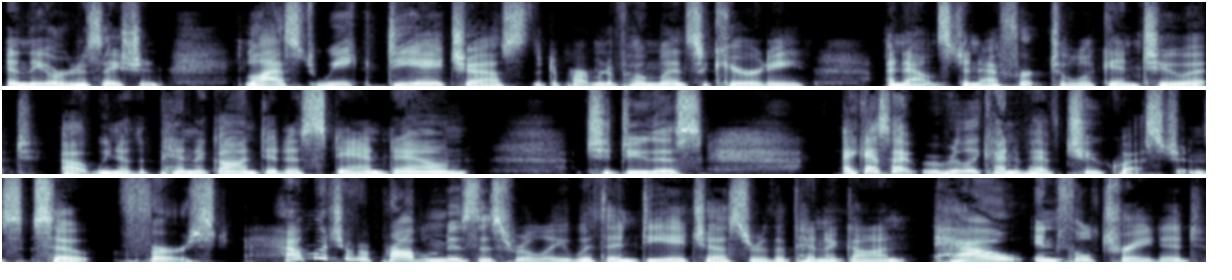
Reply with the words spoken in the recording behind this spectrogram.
in the organization. Last week, DHS, the Department of Homeland Security, announced an effort to look into it. Uh, we know the Pentagon did a stand down to do this. I guess I really kind of have two questions. So, first, how much of a problem is this really within DHS or the Pentagon? How infiltrated,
